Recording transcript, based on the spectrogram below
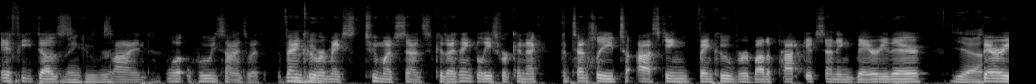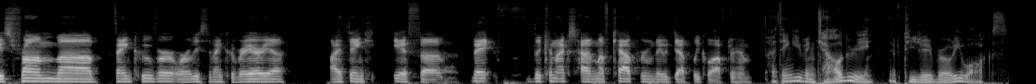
if he does Vancouver. sign who he signs with. Vancouver mm-hmm. makes too much sense because I think at least we're connect potentially to asking Vancouver about a package, sending Barrie there. Yeah, Barrie's from uh, Vancouver or at least the Vancouver area. I think if uh, they, the Canucks had enough cap room, they would definitely go after him. I think even Calgary, if TJ Brodie walks,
